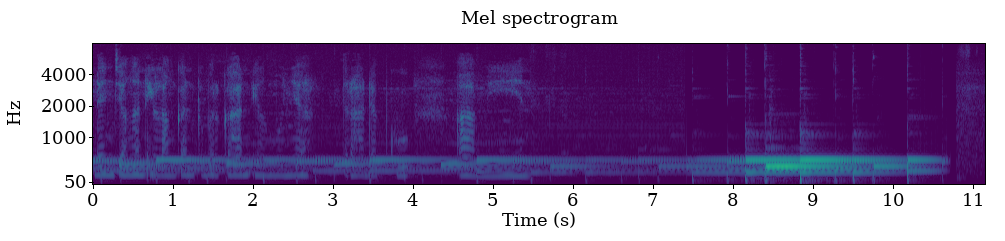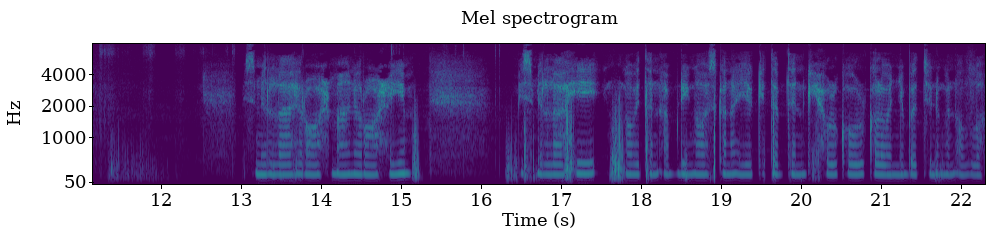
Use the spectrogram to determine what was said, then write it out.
Dan jangan hilangkan keberkahan ilmunya terhadapku. Amin Bismillahirrahmanirrahim. Bismillahi ngawitan abdi ngawas kana iya kitab dan kihul kaul kalawan nyebat jenengan Allah.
